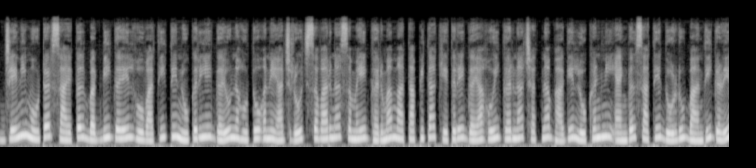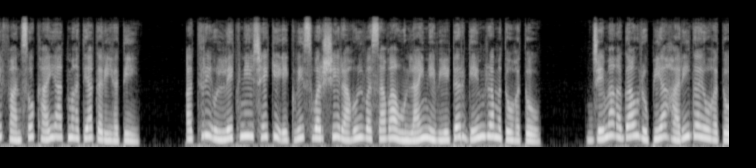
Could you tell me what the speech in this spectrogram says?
જેની મોટર સાયકલ બગડી ગયેલ હોવાથી તે નોકરીએ ગયો નહોતો અને આજ રોજ સવારના સમયે ઘરમાં માતાપિતા ખેતરે ગયા હોઈ ઘરના છતના ભાગે લોખંડની એંગલ સાથે દોરડું બાંધી ગળે ફાંસો ખાઈ આત્મહત્યા કરી હતી. અત્રે ઉલ્લેખનીય છે કે એકવીસ વર્ષીય Rahul Vasava online aviator game રમતો હતો. જેમાં અગાઉ રૂપિયા હારી ગયો હતો,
